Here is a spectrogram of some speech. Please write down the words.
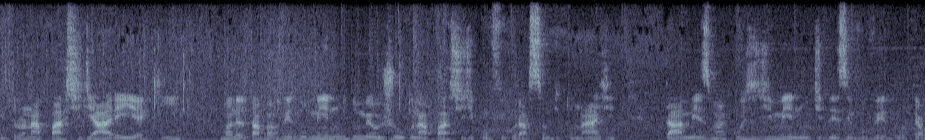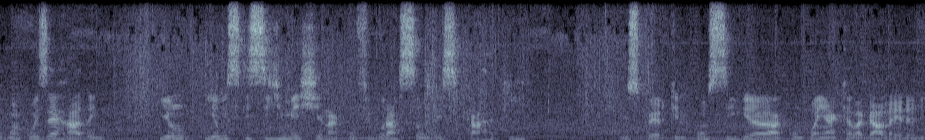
Entrou na parte de areia aqui. Mano, eu tava vendo o menu do meu jogo na parte de configuração de tunagem. Tá a mesma coisa de menu de desenvolvedor. Tem alguma coisa errada, hein? E eu, e eu esqueci de mexer na configuração desse carro aqui. Eu espero que ele consiga acompanhar aquela galera ali,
